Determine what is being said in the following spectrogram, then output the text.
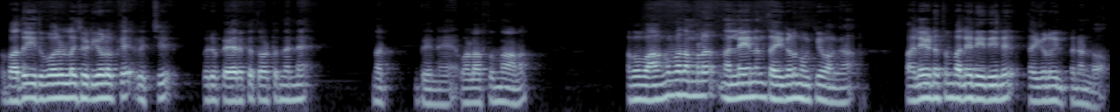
അപ്പോൾ അത് ഇതുപോലുള്ള ചെടികളൊക്കെ വെച്ച് ഒരു പേരക്കത്തോട്ടം തന്നെ പിന്നെ വളർത്തുന്നതാണ്. അപ്പോൾ വാങ്ങുമ്പോൾ നമ്മൾ നല്ല ഇനം തൈകൾ നോക്കി വാങ്ങുക പലയിടത്തും പല രീതിയിൽ തൈകൾ വിൽപ്പന ഉണ്ടാവും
